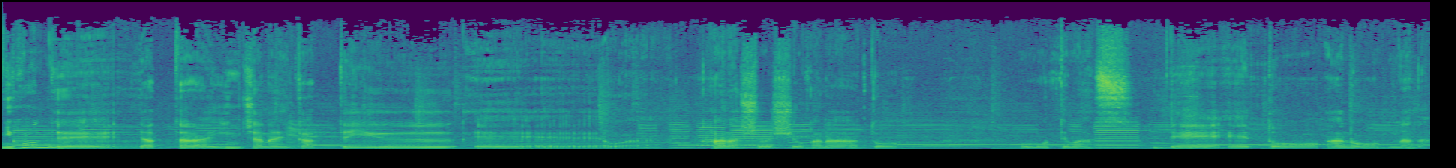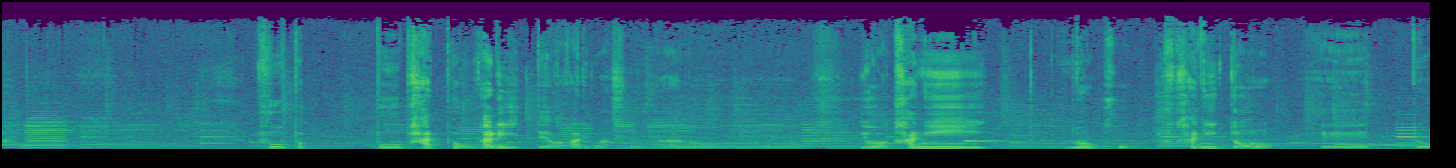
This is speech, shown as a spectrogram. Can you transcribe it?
日本でやったらいいんじゃないかっていう、えー、話をしようかなと思ってます。でえっ、ー、とあのなんだ？プーパプーパポンカリーって分かります？あの要はカニのカニと,、えー、と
